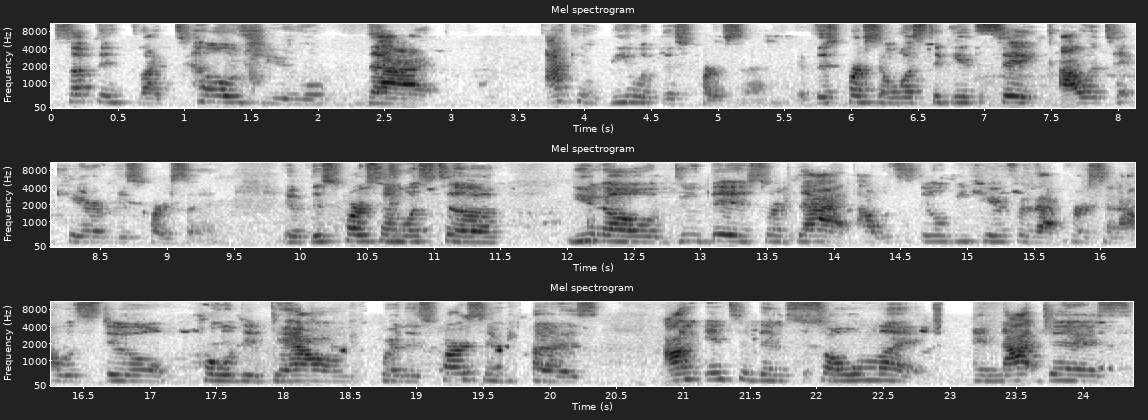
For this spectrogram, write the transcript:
something like tells you that I can be with this person. If this person was to get sick, I would take care of this person. If this person was to, you know, do this or that, I would still be here for that person. I would still hold it down for this person because I'm into them so much and not just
